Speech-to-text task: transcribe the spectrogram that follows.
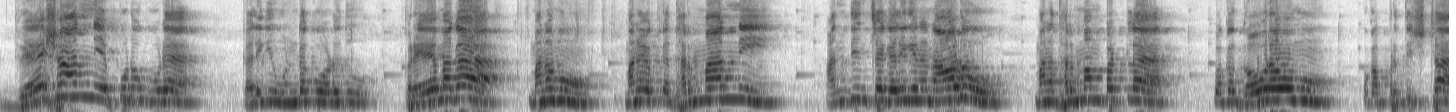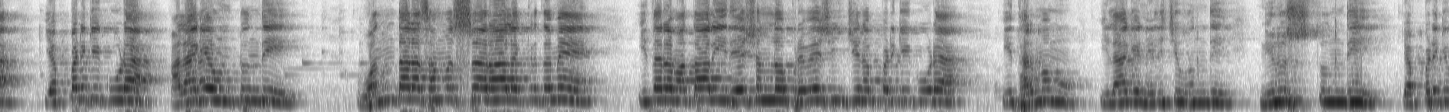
ద్వేషాన్ని ఎప్పుడూ కూడా కలిగి ఉండకూడదు. ప్రేమగా మనము మన యొక్క ధర్మాన్ని అందించగలిగిన నాడు మన ధర్మం పట్ల ఒక గౌరవము ఒక ప్రతిష్ట ఎప్పటికీ కూడా అలాగే ఉంటుంది. వందల సంవత్సరాల క్రితమే ఇతర మతాలు ఈ దేశంలో ప్రవేశించినప్పటికీ కూడా ఈ ధర్మము ఇలాగే నిలిచి ఉంది నిలుస్తుంది. ఎప్పటికీ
